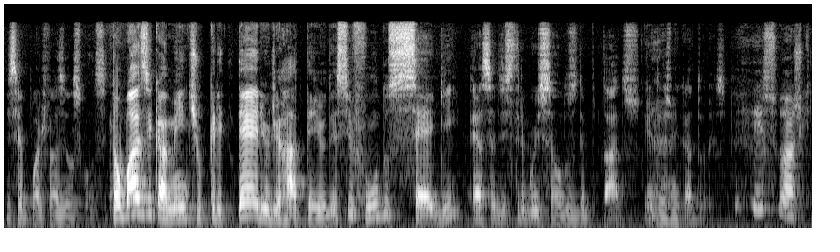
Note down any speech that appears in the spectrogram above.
e você pode fazer as contas. Então basicamente o critério de rateio desse fundo segue essa distribuição dos deputados em 2014. Isso eu acho que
